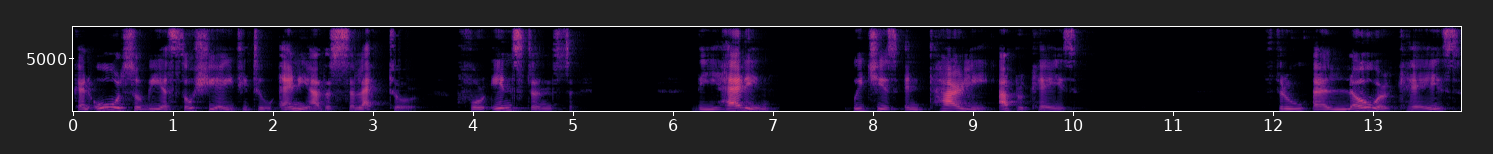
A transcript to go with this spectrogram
can also be associated to any other selector. For instance, the heading, which is entirely uppercase, through a lowercase,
